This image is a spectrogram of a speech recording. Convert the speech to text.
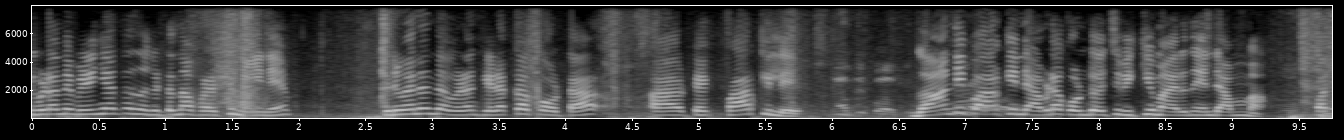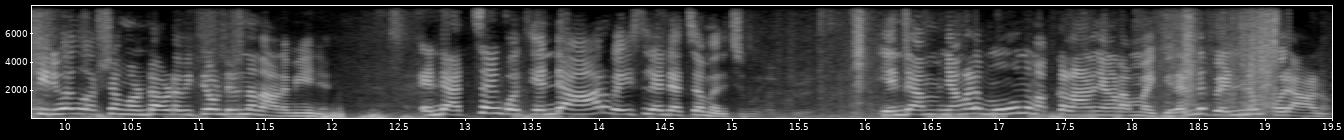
ഇവിടെ നിന്ന് വിഴിഞ്ഞത്ത് നിന്ന് കിട്ടുന്ന ഫ്രഷ് മീന്. തിരുവനന്തപുരം കിഴക്കക്കോട്ട ടെക് പാർക്കില്ലേ? ഗാന്ധി പാർക്കിന്റെ അവിടെ കൊണ്ടുവച്ച് വിൽക്കുമായിരുന്നു എന്റെ അമ്മ. പത്തിരുപത് വർഷം കൊണ്ട് അവിടെ വിറ്റുകൊണ്ടിരുന്നതാണ് മീന്. എന്റെ അച്ഛൻ കൊച്ചി എന്റെ ആറ് വയസ്സിൽ എന്റെ അച്ഛൻ മരിച്ചു പോയി എന്റെ അമ്മ ഞങ്ങൾ മൂന്ന് മക്കളാണ് ഞങ്ങളുടെ അമ്മയ്ക്ക്. രണ്ട് പെണ്ണും ഒരാണും.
